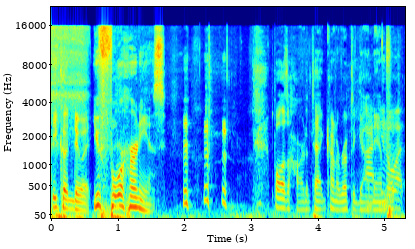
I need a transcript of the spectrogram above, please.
He couldn't do it. You have four hernias. Paul has a heart attack kind of ripped a goddamn book.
